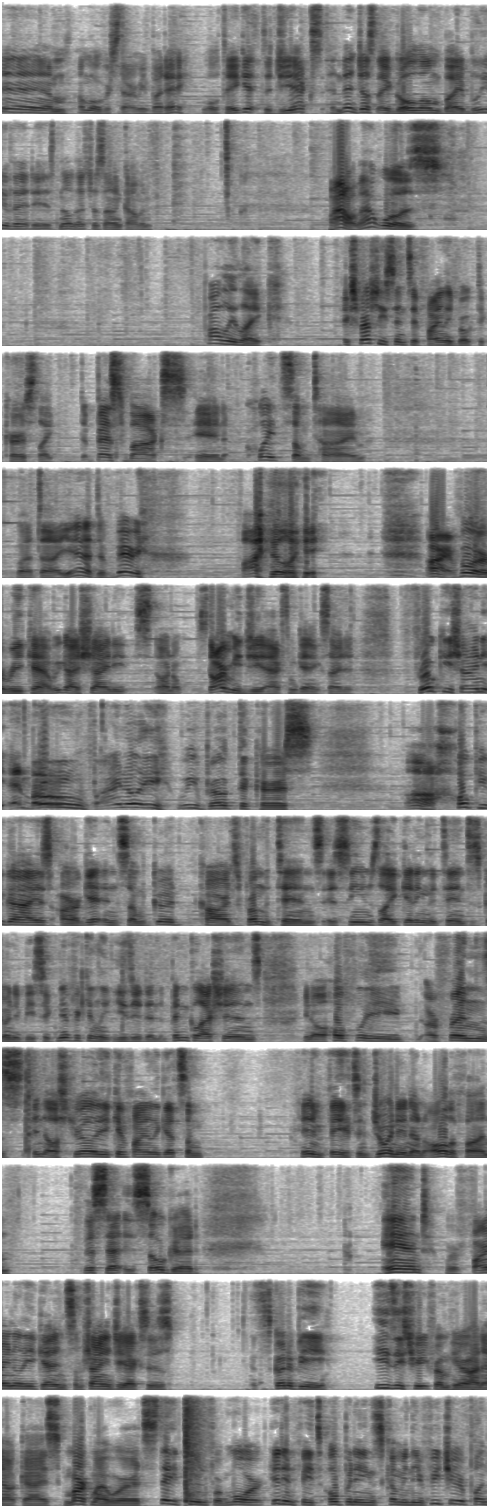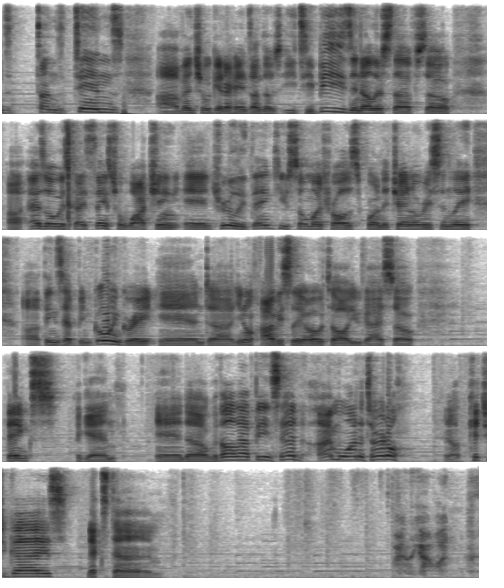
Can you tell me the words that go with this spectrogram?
Um, I'm over Starmie, but hey, we'll take it. The GX, and then just a Golem, but I believe that is, no, that's just uncommon. Wow, that was probably like, especially since it finally broke the curse, like the best box in quite some time. But uh, yeah, the very finally. All right, for a recap, we got shiny. Oh no, Starmie GX. I'm getting excited. Froakie shiny, and boom! Finally, we broke the curse. Ah, oh, hope you guys are getting some good cards from the tins. It seems like getting the tins is going to be significantly easier than the pin collections. You know, hopefully our friends in Australia can finally get some hidden fates and join in on all the fun. This set is so good. And we're finally getting some shiny GXs. It's going to be Easy street from here on out, guys. Mark my words. Stay tuned for more Hidden Fates openings coming near future. Tons, tons of tins. Uh, eventually, we'll get our hands on those ETBs and other stuff. So, uh, as always, guys, thanks for watching. And truly, thank you so much for all the support on the channel recently. Uh, things have been going great. And, uh, you know, obviously, I owe it to all you guys. So, thanks again. And uh, with all that being said, I'm iWAHnna Turtle. And I'll catch you guys next time. Finally got one.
